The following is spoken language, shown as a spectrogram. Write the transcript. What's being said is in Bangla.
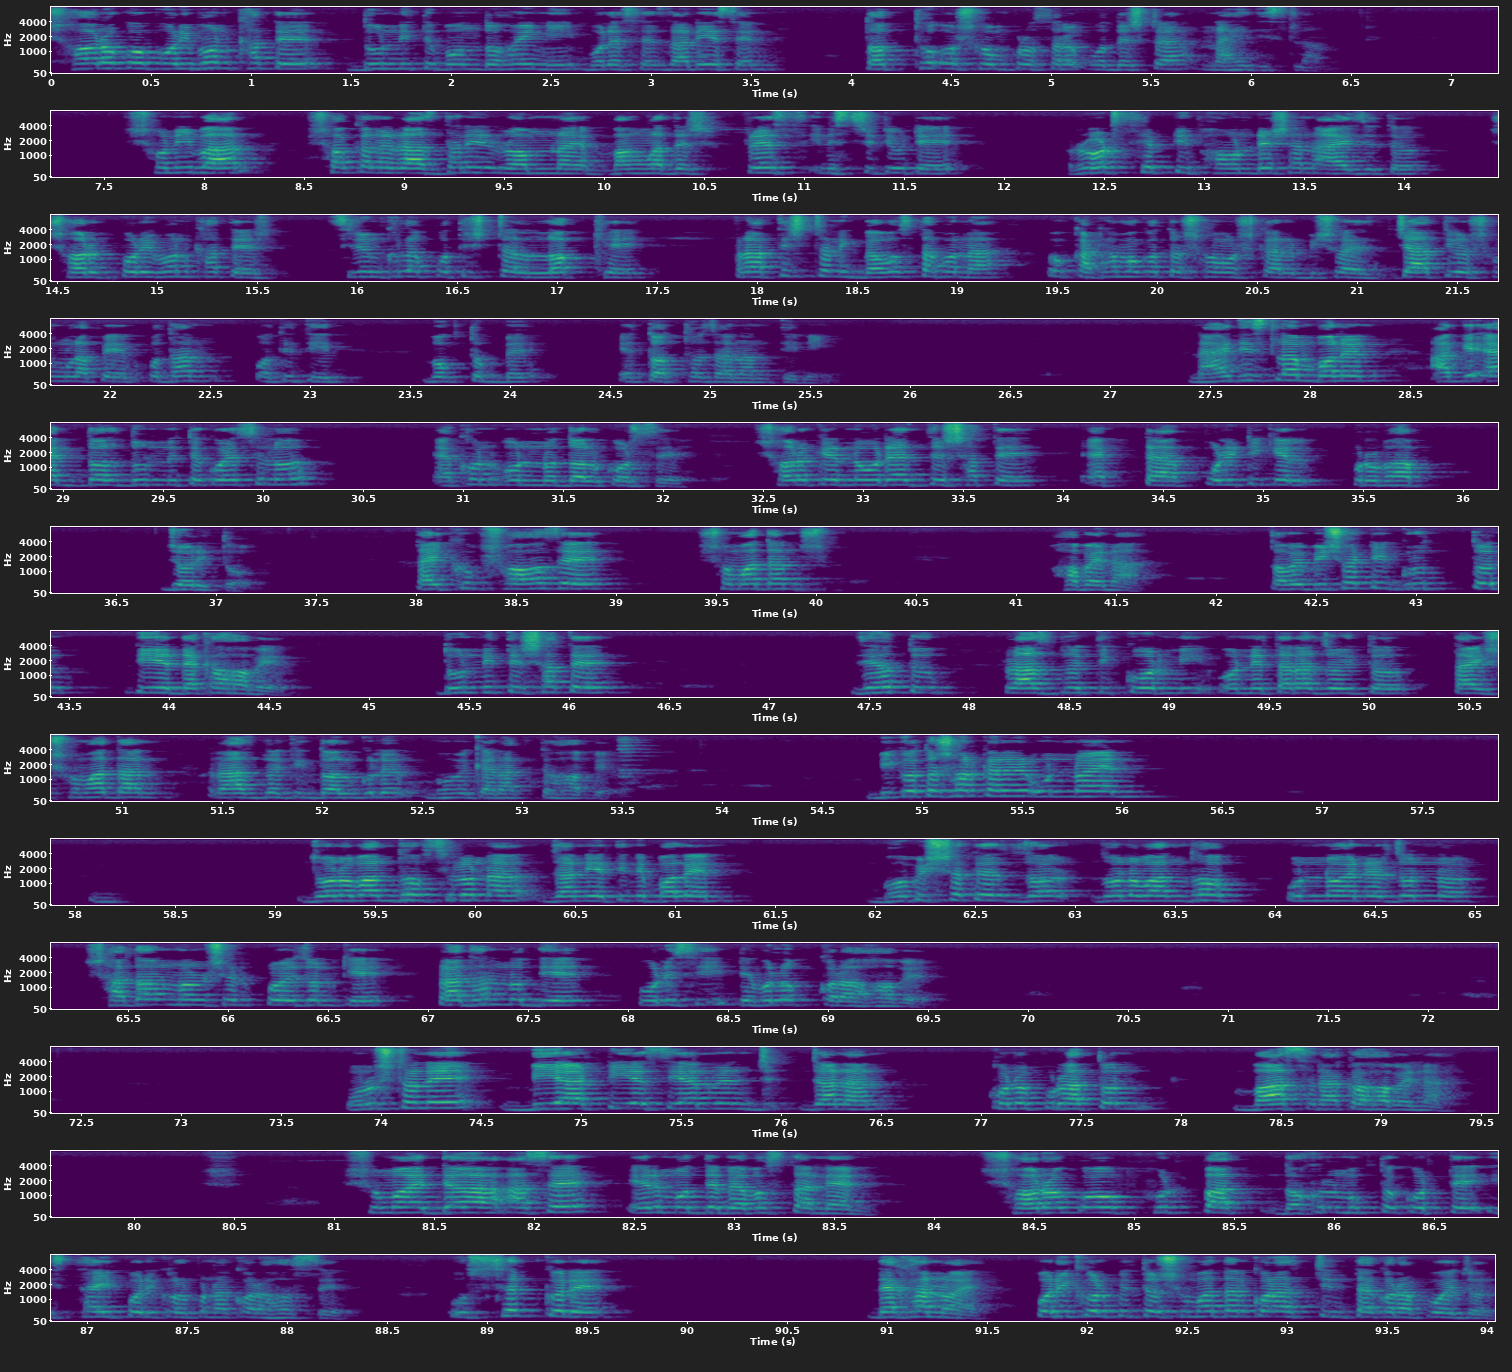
সড়ক ও পরিবহন খাতে দুর্নীতি বন্ধ হয়নি বলেছে, জানিয়েছেন তথ্য ও সম্প্রচার উপদেষ্টা নাহিদ ইসলাম। শনিবার সকালে রাজধানীর রমনায় বাংলাদেশ প্রেস ইনস্টিটিউটে রোড সেফটি ফাউন্ডেশন আয়োজিত সড়ক পরিবহন খাতে শৃঙ্খলা প্রতিষ্ঠার লক্ষ্যে প্রাতিষ্ঠানিক ব্যবস্থাপনা ও কাঠামোগত সংস্কার বিষয়ে জাতীয় সংলাপে প্রধান অতিথির বক্তব্যে এ তথ্য জানান তিনি। নাহিদ ইসলাম বলেন আগে এক দল দুর্নীতি করেছিল, এখন অন্য দল করছে। সড়কের নৈরাজ্যের সাথে একটা পলিটিক্যাল প্রভাব জড়িত। তাই খুব সহজে সমাধান হবে না। তবে বিষয়টি গুরুত্ব দিয়ে দেখা হবে। দুর্নীতির সাথে যেহেতু রাজনৈতিক কর্মী ও নেতারা জড়িত, তাই সমাধান রাজনৈতিক দলগুলোর ভূমিকা রাখতে হবে। বিগত সরকারের উন্নয়ন জনবান্ধব ছিল না জানিয়ে তিনি বলেন, ভবিষ্যতে জনবান্ধব উন্নয়নের জন্য সাধারণ মানুষের প্রয়োজনকে প্রাধান্য দিয়ে পলিসি ডেভেলপ করা হবে। অনুষ্ঠানে বিআরটিএ চেয়ারম্যান জানান, কোনো পুরাতন বাস রাখা হবে না। সময় দেওয়া আছে, এর মধ্যে ব্যবস্থা নেন। সড়ক ও ফুটপাত দখলমুক্ত করতে স্থায়ী পরিকল্পনা করা হচ্ছে। উচ্ছেদ করে দেখা নয়। পরিকল্পিত সমাধান করার চিন্তা করা প্রয়োজন।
